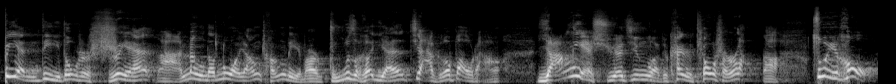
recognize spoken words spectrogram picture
遍地都是食盐啊，弄得洛阳城里边竹子和盐价格暴涨。羊也学精了，就开始挑食了啊！最后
